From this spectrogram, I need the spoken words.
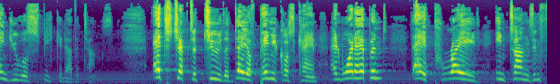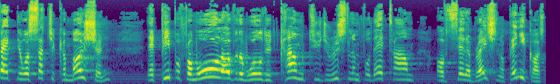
and you will speak in other tongues. Acts chapter 2, the day of Pentecost came, and what happened? They prayed in tongues. In fact, there was such a commotion that people from all over the world who'd come to Jerusalem for that time of celebration of Pentecost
